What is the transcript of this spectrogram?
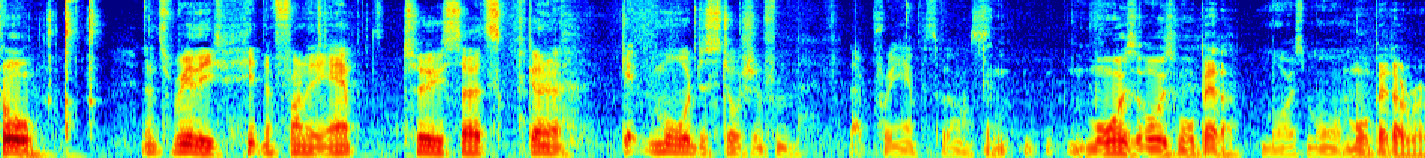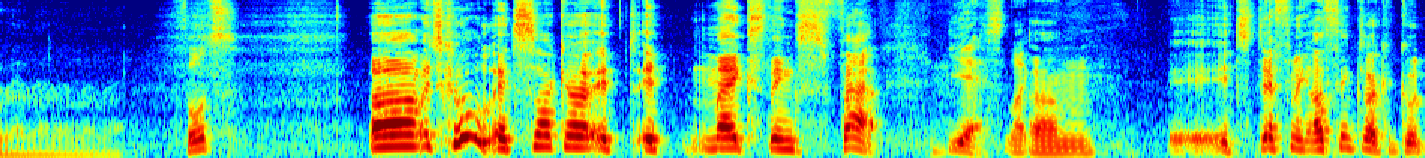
Me, everything on full. It's really hitting the front of the amp too, so it's gonna get more distortion from that preamp as well. So More is always more better. more is more. More better. rah, rah, rah, Thoughts? Um, it's cool. It's like a it it makes things fat. Yes, like Um, it's definitely I think like a good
